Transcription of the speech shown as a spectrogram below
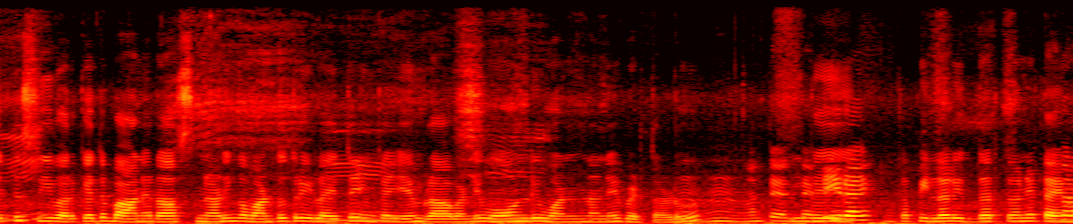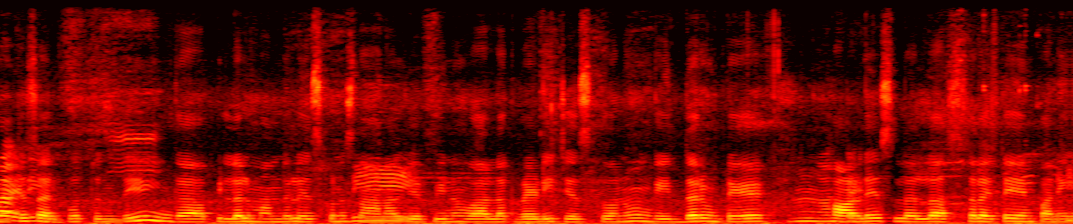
అయితే సి వరకు అయితే బాగానే రాస్తున్నాడు. ఇంకా వన్ టూ త్రీలో అయితే ఇంకా ఏం రావండి. ఓన్లీ వన్ అనే పెడతాడు. ఇంకా పిల్లలు ఇద్దరితోనే టైం అయితే సరిపోతుంది. ఇంకా పిల్లలు మందులు వేసుకుని స్నానాలు చెప్పిను వాళ్ళకి రెడీ చేసుకోను. ఇంకా ఇద్దరు ఉంటే హాలిడేస్లలో అస్సలు అయితే ఏం పని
